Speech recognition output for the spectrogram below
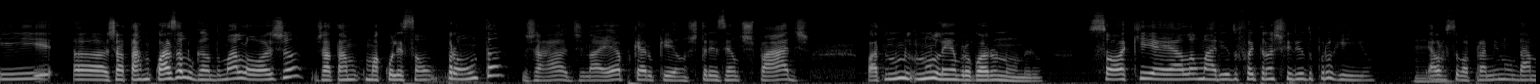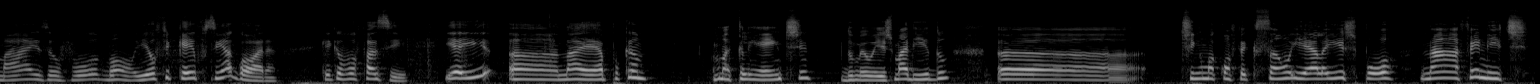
E ah, já estávamos quase alugando uma loja, já estávamos com uma coleção pronta, já de na época era o quê? Uns 300 pares, quatro, não, não lembro agora o número. Só que ela, o marido, foi transferido para o Rio. Ela falou assim, para mim não dá mais, eu vou. Bom, e eu fiquei assim, agora, o que, que eu vou fazer? E aí, ah, na época, uma cliente do meu ex-marido ah, tinha uma confecção e ela ia expor na Fenite.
